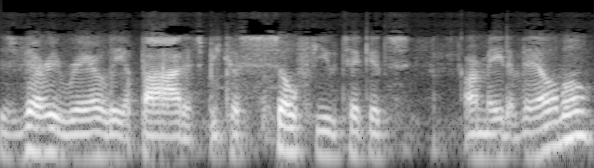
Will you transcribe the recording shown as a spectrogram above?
is very rarely a bot. It's because so few tickets are made available.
